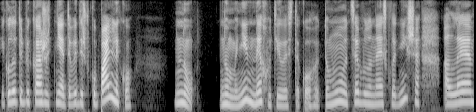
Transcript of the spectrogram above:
І коли тобі кажуть, ні, ти вийдеш в купальнику, ну, ну мені не хотілося такого. Тому це було найскладніше, але.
